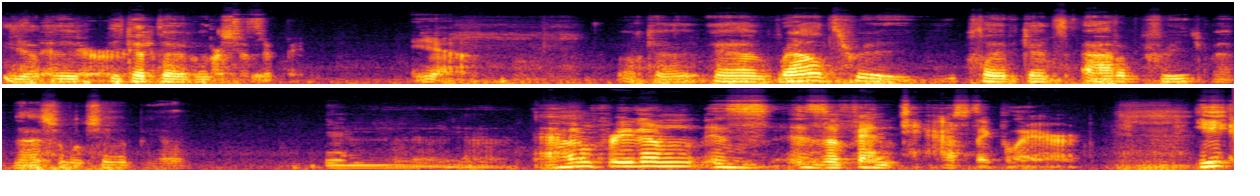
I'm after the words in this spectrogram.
Yeah, and they, they're they get there able to eventually. participate. Yeah. Okay, and round three, you played against Adam Friedman, national champion. Mm, Adam Friedman is is a fantastic player. He,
